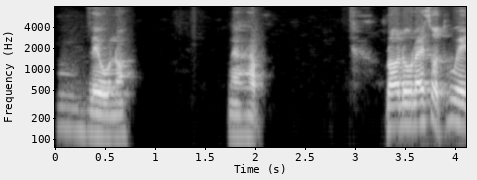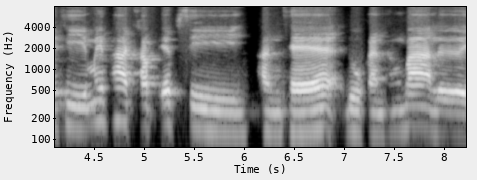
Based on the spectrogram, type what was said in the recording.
อืมเร็วเนาะนะครับรอดูไลฟ์สดทุกเวทีไม่พลาดครับ FC พันธุ์แท้ดูกันทั้งบ้านเลย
